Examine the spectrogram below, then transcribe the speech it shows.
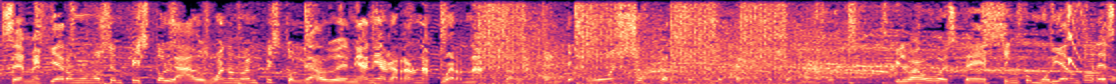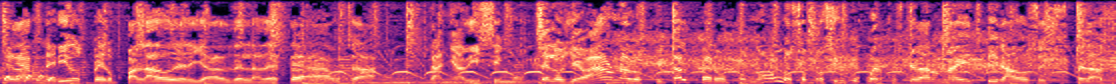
Se metieron unos empistolados. Bueno, no empistolados, venían y agarraron a cuernazos a la gente. Ocho personas le pegaron cuernazos. Y luego, este, cinco murieron, tres quedaron heridos, pero para lado de, ya, de la de esta, ah, o sea, dañadísimo. Se los llevaron al hospital, pero pues no, los otros cinco cuerpos quedaron ahí tirados, hechos pedazos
